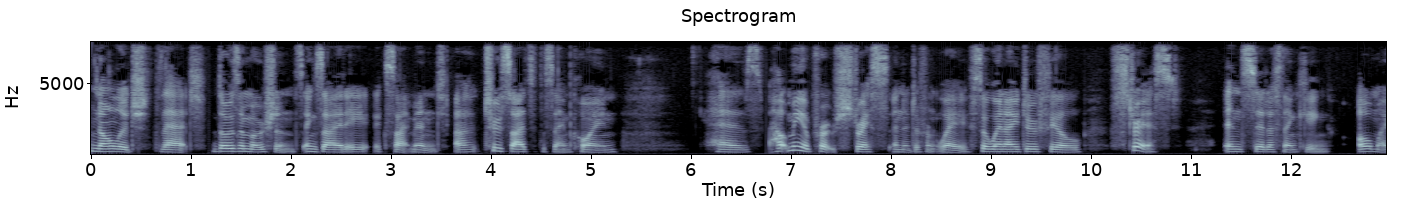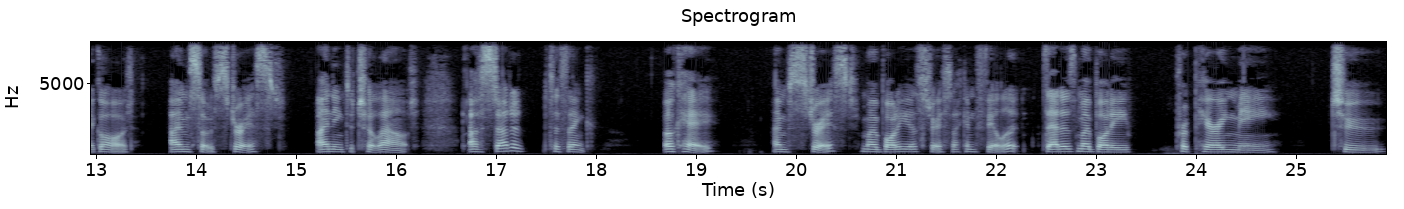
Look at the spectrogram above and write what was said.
knowledge that those emotions, anxiety, excitement, are two sides of the same coin, has helped me approach stress in a different way. So when I do feel stressed, instead of thinking, oh my God, I'm so stressed, I need to chill out, I've started to think, okay, I'm stressed, my body is stressed, I can feel it. That is my body preparing me to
